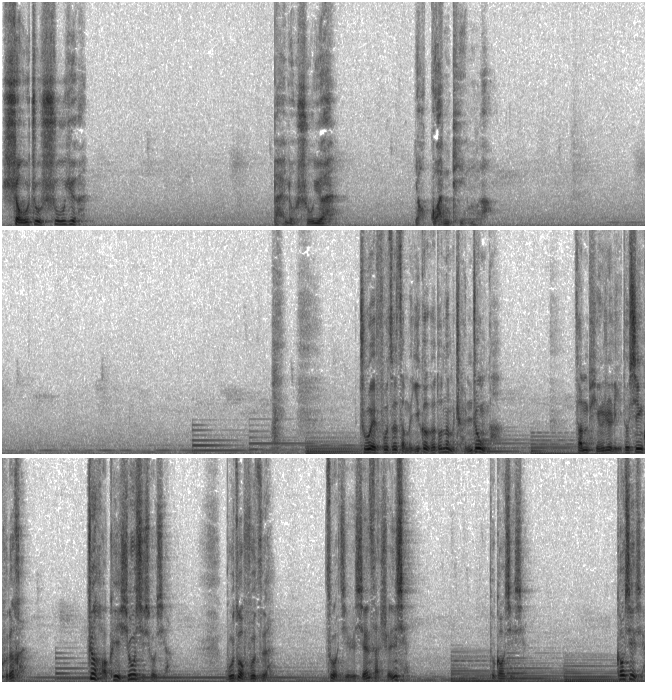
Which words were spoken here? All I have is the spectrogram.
守住书院。白鹿书院要关停了。诸位父子怎么一个个都那么沉重呢？咱们平日里都辛苦得很，正好可以休息休息啊！不做夫子，做几日闲散神仙，都高兴些，高兴些。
